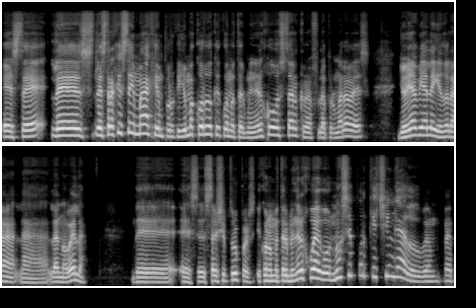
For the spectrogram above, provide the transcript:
Este, les, les traje esta imagen porque yo me acuerdo que cuando terminé el juego StarCraft la primera vez, yo ya había leído la, la, la novela de este, Starship Troopers. Y cuando me terminé el juego, no sé por qué chingados, me,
